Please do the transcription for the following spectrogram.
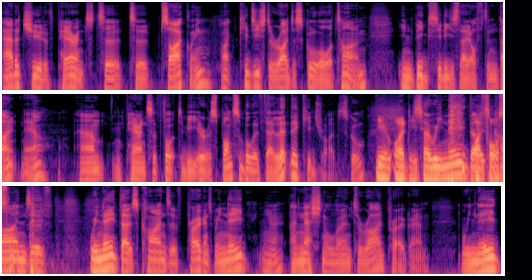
attitude of parents to, to cycling. Like kids used to ride to school all the time. In big cities, they often don't now. Um, parents are thought to be irresponsible if they let their kids ride to school. Yeah, I did. So we need those them. kinds of we need those kinds of programs. We need you know a national learn to ride program. We need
